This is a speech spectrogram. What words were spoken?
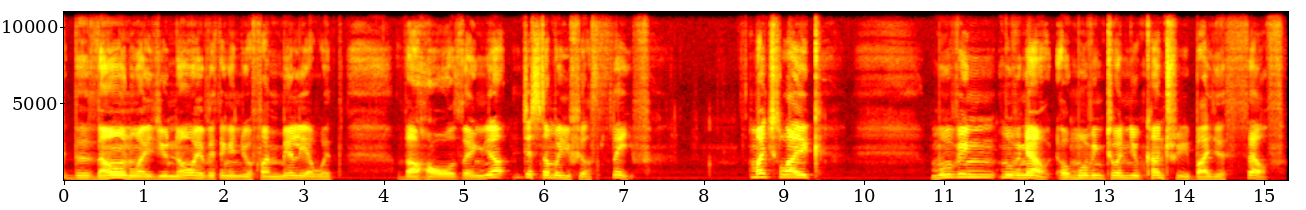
the zone where you know everything and you're familiar with the whole thing. You know, just somewhere you feel safe. Much like moving moving out or moving to a new country by yourself.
